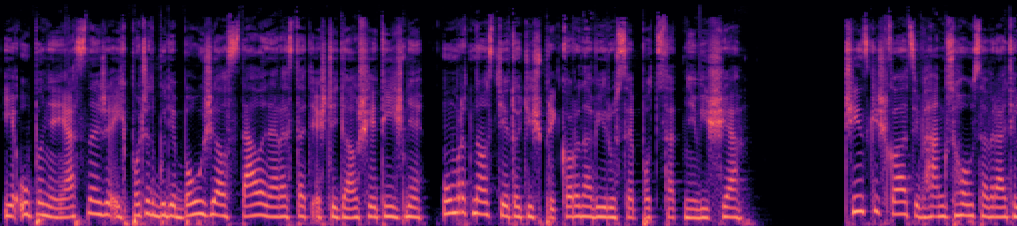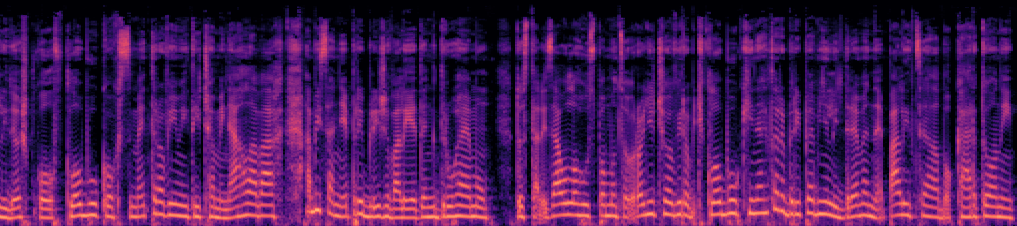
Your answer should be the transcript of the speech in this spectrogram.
Je úplne jasné, že ich počet bude bohužiaľ stále narastať ešte ďalšie týždne. Úmrtnosť je totiž pri koronavíruse podstatne vyššia. Čínsky školáci v Hangzhou sa vrátili do škôl v klobúkoch s metrovými tyčami na hlavách, aby sa nepribližovali jeden k druhému. Dostali za úlohu s pomocou rodičov vyrobiť klobúky, na ktoré pripevnili drevené palice alebo kartóny.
